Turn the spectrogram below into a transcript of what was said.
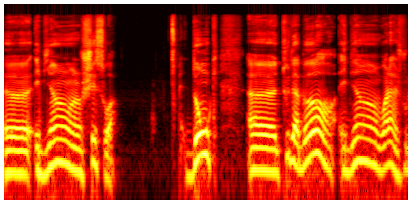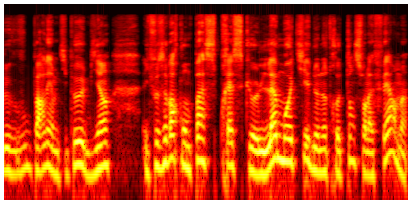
euh, eh bien chez soi. Donc, euh, tout d'abord, eh bien, voilà, je voulais vous parler un petit peu. Eh bien, il faut savoir qu'on passe presque la moitié de notre temps sur la ferme,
